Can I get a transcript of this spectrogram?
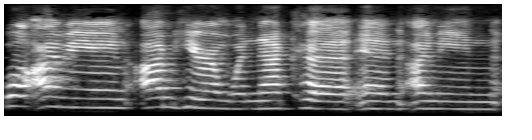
Well, I mean, I'm here in Winnetka, and I mean,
